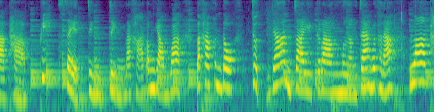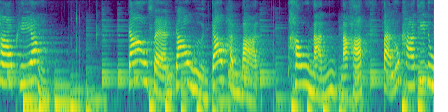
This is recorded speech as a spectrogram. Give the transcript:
ราคาพิ เศษจริงๆนะคะ ต้องย้ำว่าราคาคอนโดจุดย่านใจกลางเมืองแจ้งวัฒนะ ราคาเพียง 999,000 บาทเท่านั้นนะคะ แต่ลูกค้าที่ดู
